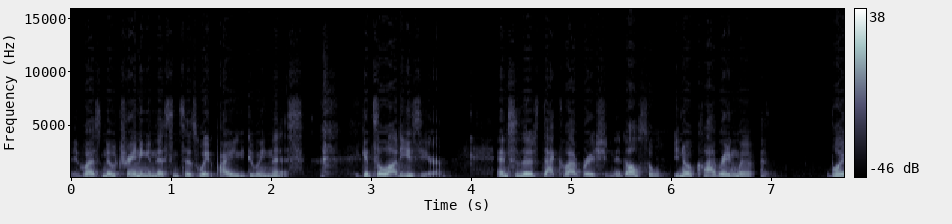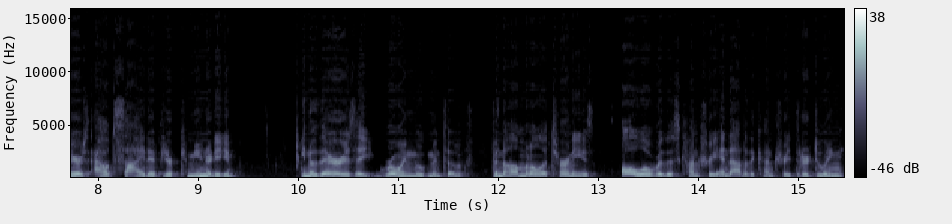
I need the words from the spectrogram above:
who has no training in this and says, "Wait, why are you doing this?" it gets a lot easier. And so there's that collaboration. It also, you know, collaborating with lawyers outside of your community. You know, there is a growing movement of phenomenal attorneys all over this country and out of the country that are doing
